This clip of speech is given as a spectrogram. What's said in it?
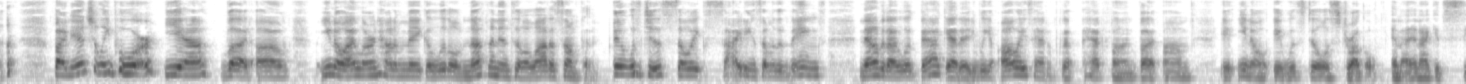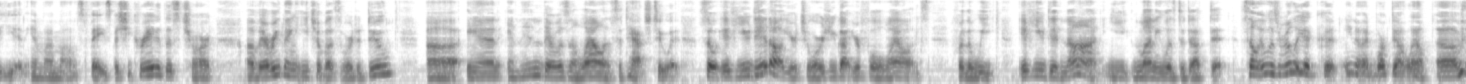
Financially poor, yeah, but um, you know, I learned how to make a little of nothing into a lot of something. It was just so exciting. Some of the things, now that I look back at it, we always had had fun, but um, it, you know, it was still a struggle, and I, and I could see it in my mom's face. But she created this chart of everything each of us were to do, uh, and and then there was an allowance attached to it. So if you did all your chores, you got your full allowance for the week. If you did not, you, money was deducted. So it was really a good, you know, it worked out well. Um,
